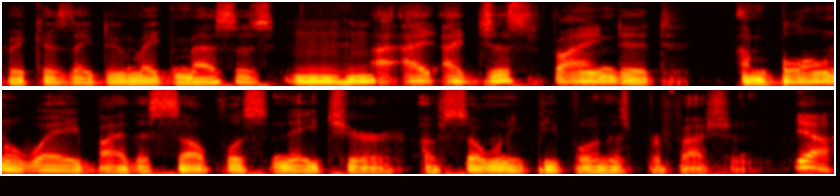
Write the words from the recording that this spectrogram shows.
because they do make messes. Mm-hmm. I, I just find it I'm blown away by the selfless nature of so many people in this profession. Yeah,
